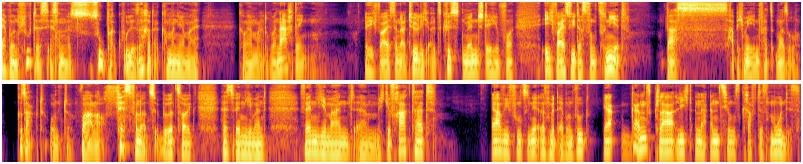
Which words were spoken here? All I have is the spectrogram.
Ebbe und Flut ist ja so eine super coole Sache. Da kann man ja mal, kann man ja mal drüber nachdenken. Ich weiß ja natürlich als Küstenmensch, der hier vor, ich weiß, wie das funktioniert. Das habe ich mir jedenfalls immer so gesagt und war auch fest von überzeugt, dass wenn jemand, wenn jemand ähm, mich gefragt hat, ja, wie funktioniert das mit Ebbe und Flut? Ja, ganz klar liegt an der Anziehungskraft des Mondes.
